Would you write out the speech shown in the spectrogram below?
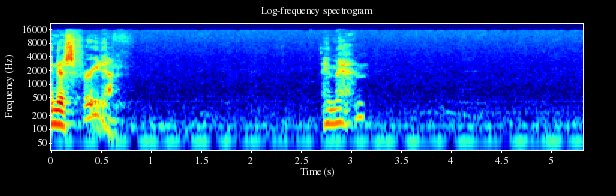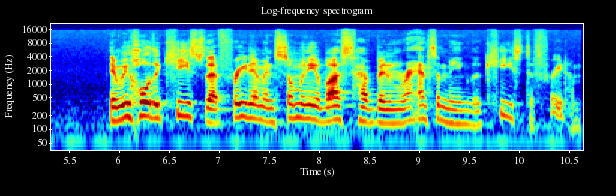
And there's freedom. Amen. And we hold the keys to that freedom, and so many of us have been ransoming the keys to freedom.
